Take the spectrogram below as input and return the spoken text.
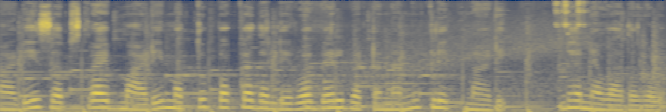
ಮಾಡಿ, ಸಬ್ಸ್ಕ್ರೈಬ್ ಮಾಡಿ ಮತ್ತು ಪಕ್ಕದಲ್ಲಿರುವ ಬೆಲ್ ಬಟನನ್ನು ಕ್ಲಿಕ್ ಮಾಡಿ. ಧನ್ಯವಾದಗಳು.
